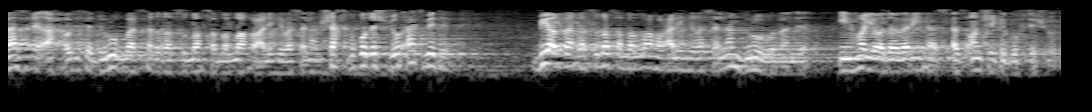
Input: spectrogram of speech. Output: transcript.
وضع احادیث دروغ بر سر رسول الله صلی الله علیه و سلم. شخص به خودش جرأت بده. بیاد بر رسول الله صلی الله علیه و سلم دروغ ببنده. اینها یادآوری هست از آنچه که گفته شد.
